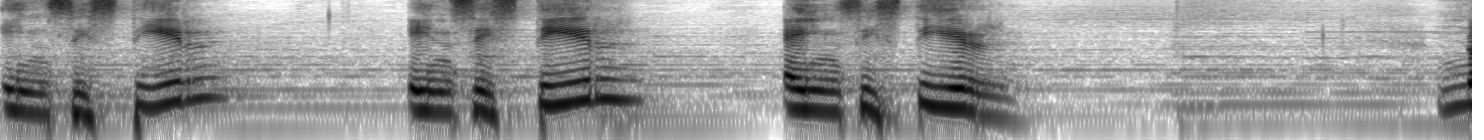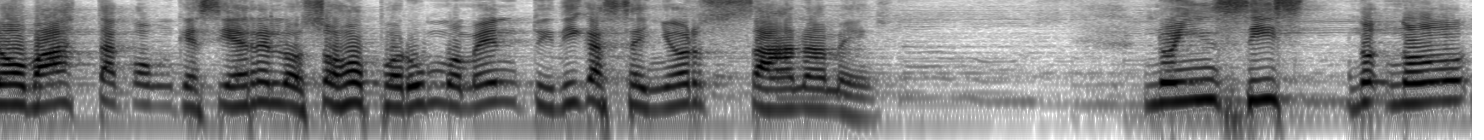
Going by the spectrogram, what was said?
Insistir, insistir e insistir no basta con que cierres los ojos por un momento y digas, Señor, sáname. No insist, no, no,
